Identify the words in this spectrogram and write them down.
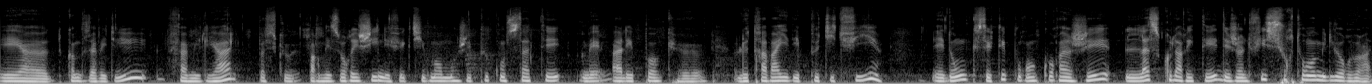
Et euh, comme vous avez dit, familial, parce que par mes origines, effectivement, moi j'ai pu constater, mais à l'époque, euh, le travail des petites filles. Et donc, c'était pour encourager la scolarité des jeunes filles, surtout en milieu rural.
